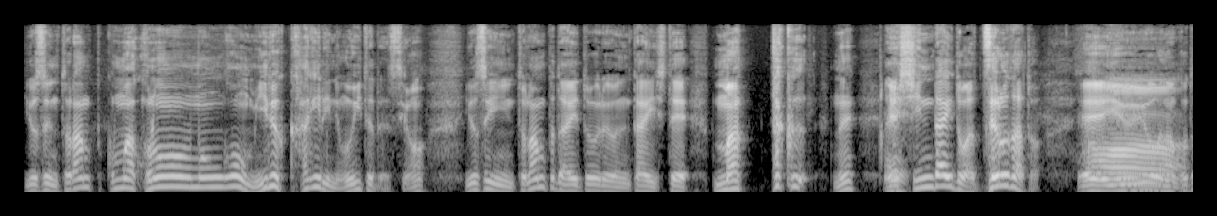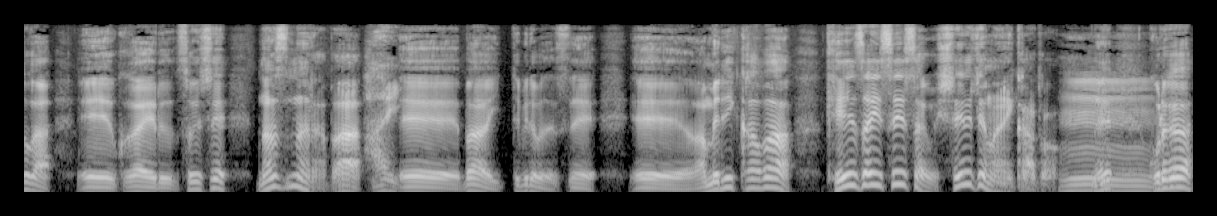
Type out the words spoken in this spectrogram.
要するにトランプ、まあ、この文言を見る限りにおいてですよ、要するにトランプ大統領に対して全くね、えー、信頼度はゼロだと、えー、いうようなことが、えー、伺える。そして、なぜならば、はい、えー、まあ言ってみればですね、えー、アメリカは経済制裁をしているじゃないかと。と、ね、これが、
